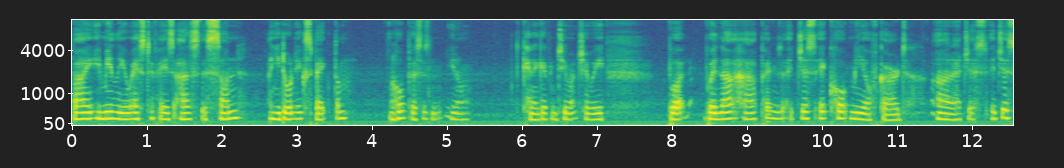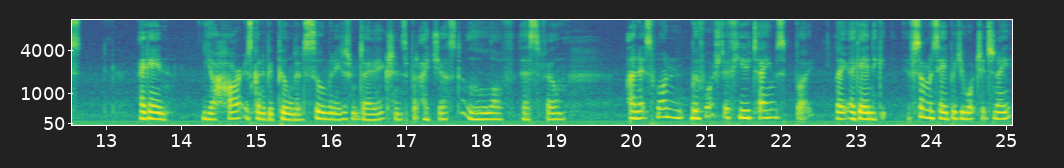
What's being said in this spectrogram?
by Emilio Estevez as the son, and you don't expect them. I hope this isn't, you know, kind of giving too much away. But when that happened, it just it caught me off guard, and I just it just again your heart is going to be pulled in so many different directions. But I just love this film, and it's one we've watched a few times. But like again, if someone said, "Would you watch it tonight?"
